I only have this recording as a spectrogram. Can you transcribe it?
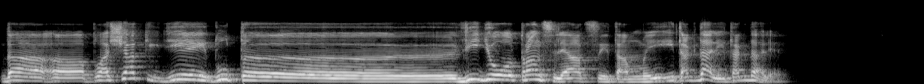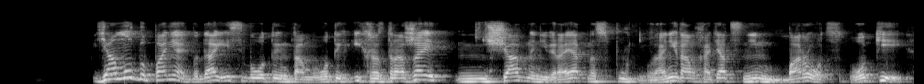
Да. Э, площадки, где идут э, видеотрансляции там и, и так далее, и так далее. Я мог бы понять бы, да, если бы вот им там, вот их, их раздражает нещадно, невероятно спутник. Они там хотят с ним бороться. Окей.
